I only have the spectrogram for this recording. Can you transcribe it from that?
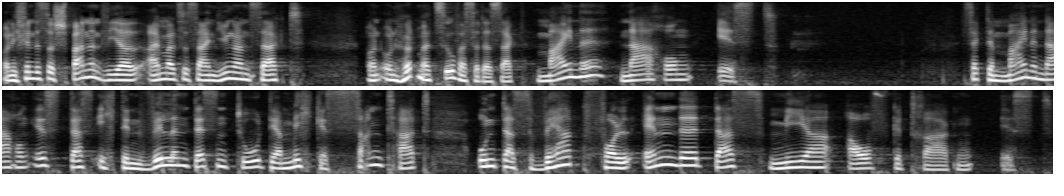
Und ich finde es so spannend, wie er einmal zu seinen Jüngern sagt, und, und hört mal zu, was er da sagt, meine Nahrung ist. Er sagte, meine Nahrung ist, dass ich den Willen dessen tue, der mich gesandt hat und das Werk vollende, das mir aufgetragen ist.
